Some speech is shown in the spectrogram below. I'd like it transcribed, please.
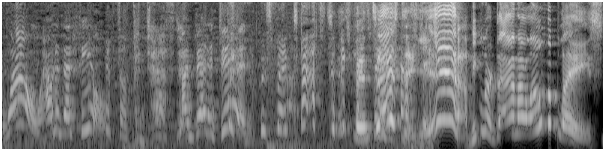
Wow, how did that feel? It felt fantastic. I bet it did. it was fantastic. It's fantastic. fantastic. Yeah, people are dying all over the place.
